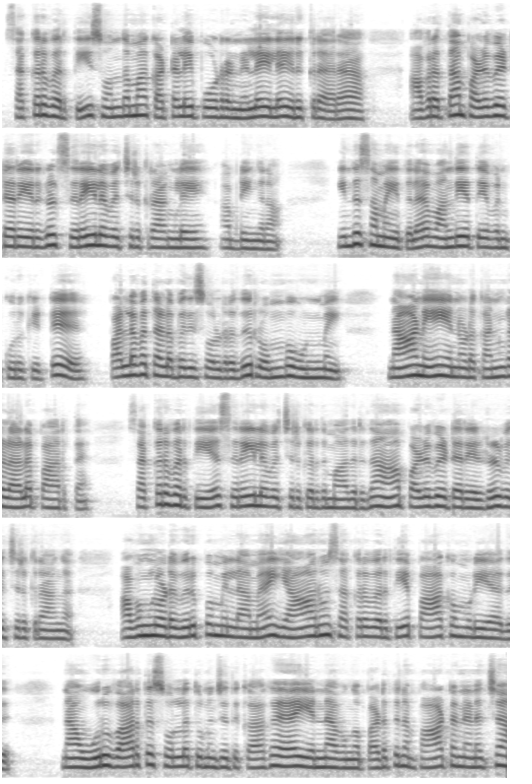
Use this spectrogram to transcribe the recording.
சக்கரவர்த்தி சொந்தமாக கட்டளை போடுற நிலையில் இருக்கிறாரா? அவரைத்தான் பழுவேட்டரையர்கள் சிறையில் வச்சிருக்கிறாங்களே அப்படிங்கிறான். இந்த சமயத்தில் வந்தியத்தேவன் குறுக்கிட்டு பல்லவ தளபதி சொல்கிறது ரொம்ப உண்மை. நானே என்னோட கண்களால் பார்த்தேன். சக்கரவர்த்தியை சிறையில் வச்சிருக்கிறது மாதிரி தான் பழுவேட்டரையர்கள் வச்சிருக்கிறாங்க. அவங்களோட விருப்பம் இல்லாமல் யாரும் சக்கரவர்த்தியை பார்க்க முடியாது. நான் ஒரு வார்த்தை சொல்ல துணிஞ்சதுக்காக என்னை அவங்க படுத்தின பாட்டை நினச்சா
